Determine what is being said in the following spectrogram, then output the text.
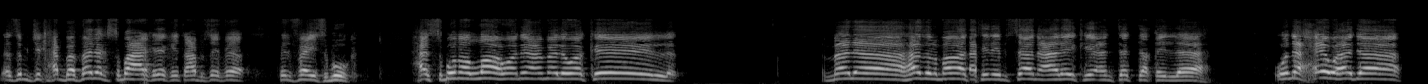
لازم تجيك حبة في هذاك صباعك هيك يتعبسي في, في الفيسبوك. حسبنا الله ونعم الوكيل. ملا هذا المرأة الإنسان عليك أن تتقي الله. ونحيو هذا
